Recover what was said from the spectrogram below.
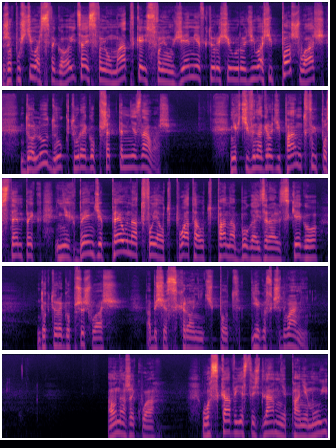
że opuściłaś swego ojca i swoją matkę i swoją ziemię, w której się urodziłaś i poszłaś do ludu, którego przedtem nie znałaś. Niech ci wynagrodzi Pan Twój postępek i niech będzie pełna Twoja odpłata od Pana Boga Izraelskiego, do którego przyszłaś, aby się schronić pod Jego skrzydłami. A ona rzekła, łaskawy jesteś dla mnie, Panie mój,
